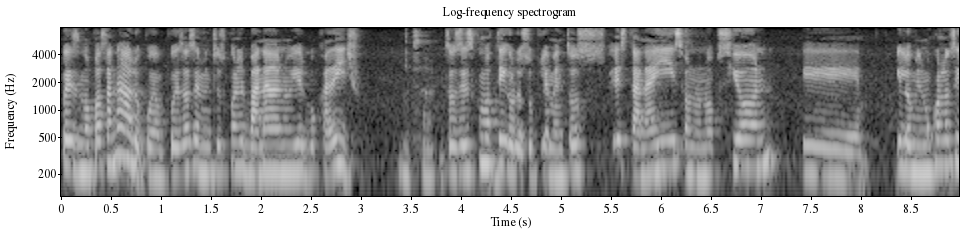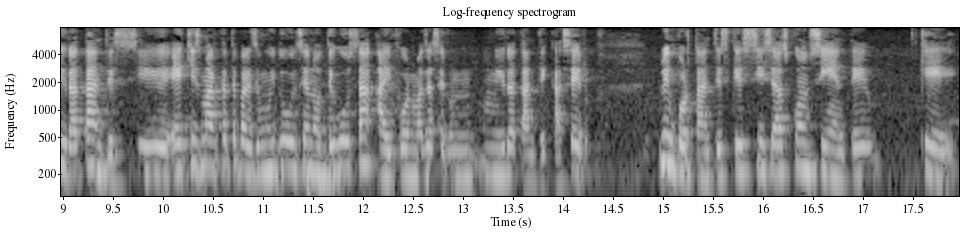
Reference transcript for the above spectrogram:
pues no pasa nada, lo puedes hacer entonces con el banano y el bocadillo. Entonces, como te digo, los suplementos están ahí, son una opción. Eh, y lo mismo con los hidratantes. Si X marca te parece muy dulce, no te gusta, hay formas de hacer un, hidratante casero. Lo importante es que si seas consciente que,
